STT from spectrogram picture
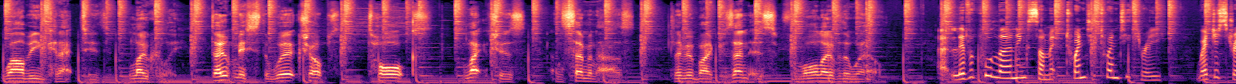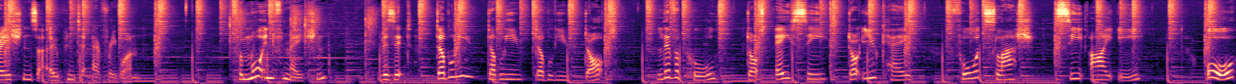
while being connected locally. Don't miss the workshops, talks, lectures and seminars delivered by presenters from all over the world. At Liverpool Learning Summit 2023, registrations are open to everyone. For more information, visit www.liverpool.ac.uk forward slash CIE or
